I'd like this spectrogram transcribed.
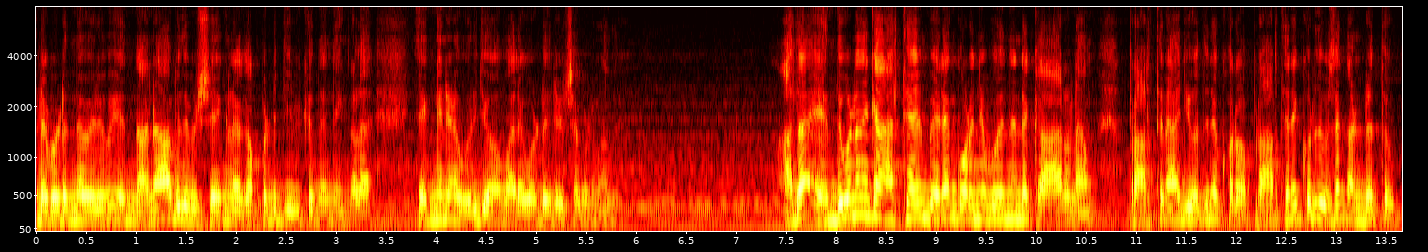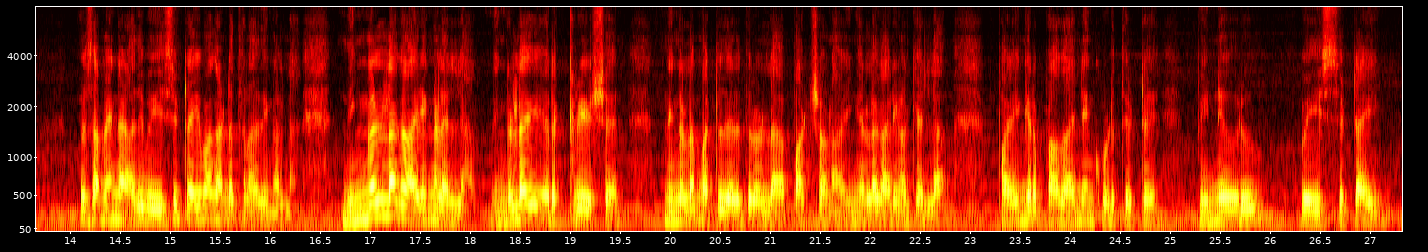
ഇടപെടുന്നവരും നാനാവിധ വിഷയങ്ങളൊക്കെ അപ്പെട്ട് ജീവിക്കുന്ന നിങ്ങളെ എങ്ങനെയാണ് ഒരു ജോമാല കൊണ്ട് രക്ഷപ്പെടുന്നത് അത് എന്തുകൊണ്ട് നിങ്ങൾക്ക് ആധ്യായം ബലം കുറഞ്ഞു പോയതിന്റെ കാരണം പ്രാർത്ഥനാ ജീവിതത്തിന്റെ കുറവ്? പ്രാർത്ഥനയ്ക്ക് ഒരു ദിവസം കണ്ടെത്തും. ഒരു സമയം അത് വേസ്റ്റ് ടൈമാണ് കണ്ടെത്തുന്നത് നിങ്ങളുടെ നിങ്ങളുടെ കാര്യങ്ങളെല്ലാം നിങ്ങളുടെ റിക്രിയേഷൻ നിങ്ങളുടെ മറ്റു തരത്തിലുള്ള ഭക്ഷണം ഇങ്ങനെയുള്ള കാര്യങ്ങൾക്കെല്ലാം ഭയങ്കര പ്രാധാന്യം കൊടുത്തിട്ട് പിന്നെ ഒരു വേസ്റ്റ് ടൈം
